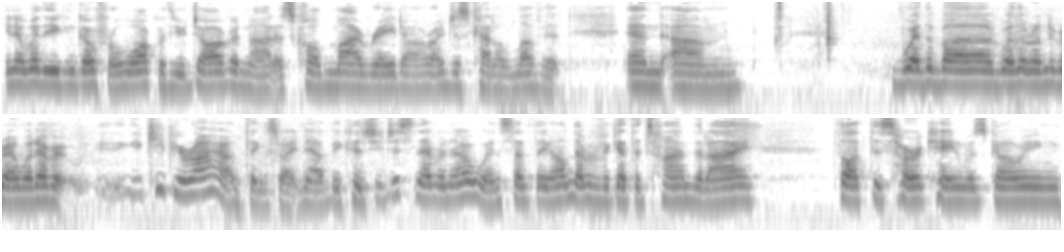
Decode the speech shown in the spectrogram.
you know, whether you can go for a walk with your dog or not. It's called My Radar. I just kind of love it. And um, Weatherbug, Weather Underground, whatever. You keep your eye on things right now because you just never know when something. I'll never forget the time that I thought this hurricane was going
